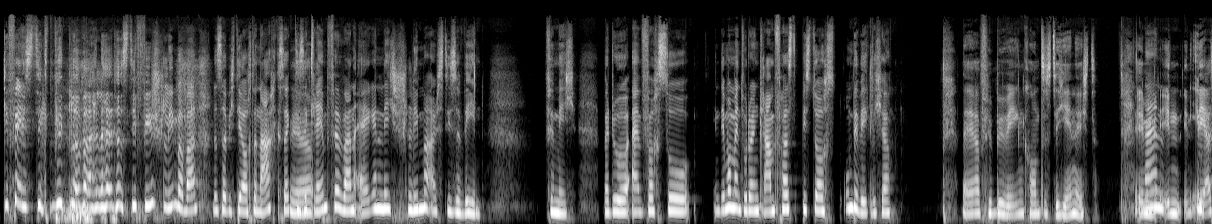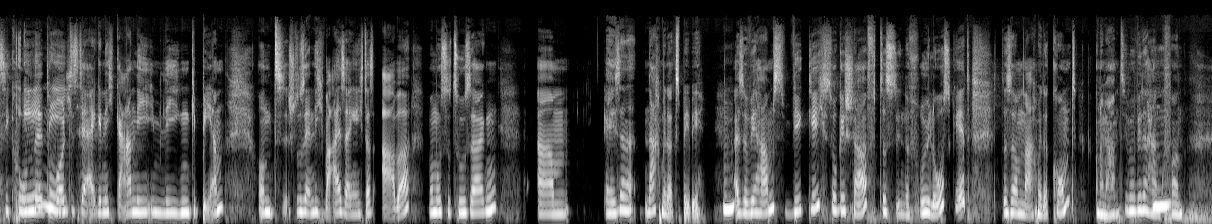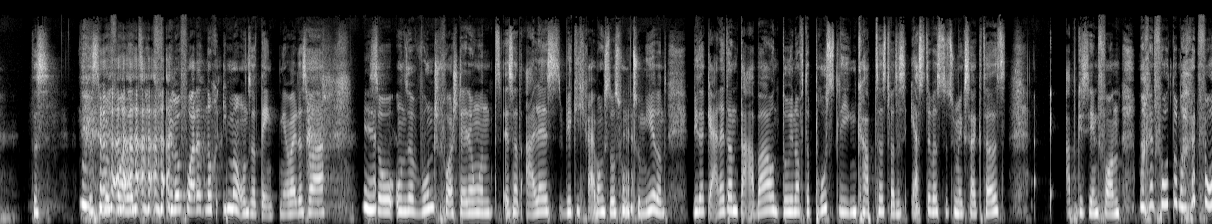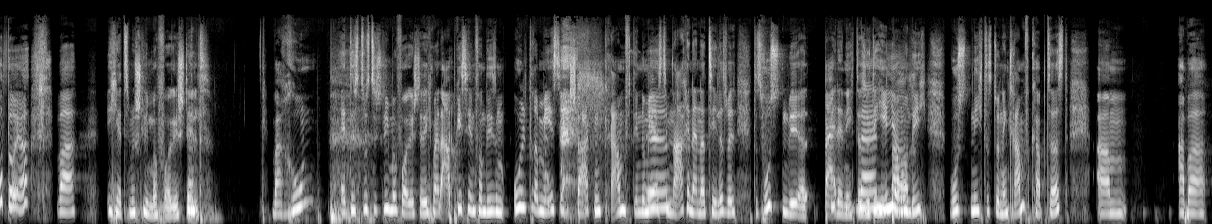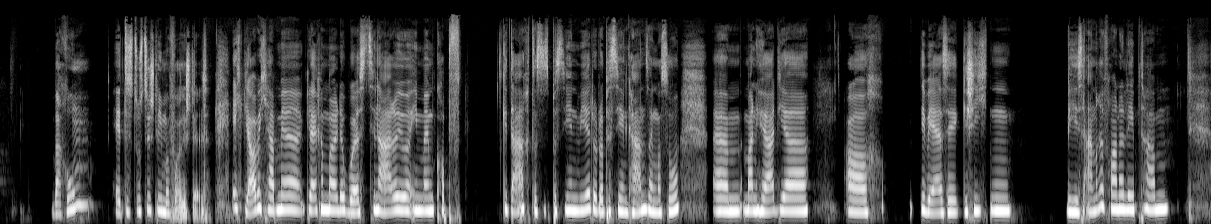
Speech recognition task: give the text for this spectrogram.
gefestigt mittlerweile, dass die viel schlimmer waren. Und das habe ich dir auch danach gesagt. Ja. Diese Krämpfe waren eigentlich schlimmer als diese Wehen für mich. Weil du einfach so, in dem Moment, wo du einen Krampf hast, bist du auch unbeweglicher. Naja, für bewegen konntest du dich eh nicht. Im, Nein, in in der Sekunde, eh du wolltest ja eigentlich gar nie im Liegen gebären. Und schlussendlich war es eigentlich das. Aber man muss dazu sagen, ähm, er ist ein Nachmittagsbaby. Mhm. Also wir haben es wirklich so geschafft, dass es in der Früh losgeht, dass er am Nachmittag kommt und am Abend sind wir Mhm. wieder heimgefahren. Das, das überfordert, überfordert noch immer unser Denken, ja, weil das war Ja. so unsere Wunschvorstellung und es hat alles wirklich reibungslos funktioniert und wie der Kleine dann da war und du ihn auf der Brust liegen gehabt hast, war das Erste, was du zu mir gesagt hast, abgesehen von mach ein Foto, mach ein Foto, ja, war, ich hätte es mir schlimmer vorgestellt. Warum hättest du es dir schlimmer vorgestellt? Ich meine, abgesehen von diesem ultramäßig starken Krampf, den du mir Ja. erst im Nachhinein erzählt hast, weil das wussten wir beide nicht. Also Nein, die Hebamme und ich wussten nicht, dass du einen Krampf gehabt hast. Ähm, aber warum hättest du es dir schlimmer vorgestellt? Ich glaube, ich habe mir gleich einmal der Worst-Szenario in meinem Kopf gedacht, dass es passieren wird oder passieren kann, sagen wir so. Ähm, man hört ja auch diverse Geschichten, wie es andere Frauen erlebt haben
